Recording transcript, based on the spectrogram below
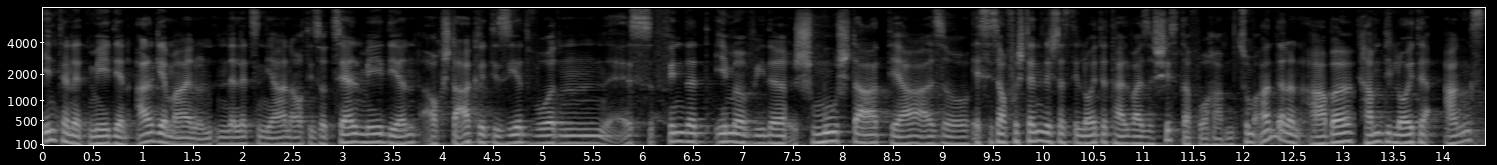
Internetmedien allgemein und in den letzten Jahren auch die sozialen Medien auch stark kritisiert wurden. Es findet immer wieder Schmu statt, ja, also es ist auch verständlich, dass die Leute teilweise Schiss davor haben. Zum anderen aber haben die Leute Angst,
